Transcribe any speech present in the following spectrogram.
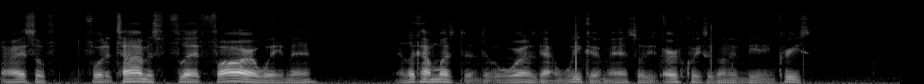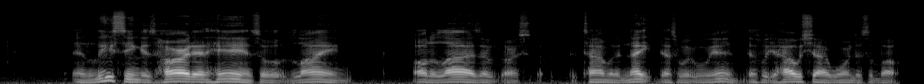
All right, so for the time it's fled far away, man. And look how much the, the world has gotten weaker, man. So these earthquakes are going to be increased. And leasing is hard at hand. So lying, all the lies are, are the time of the night. That's what we're in. That's what Yahushua warned us about.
